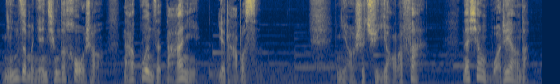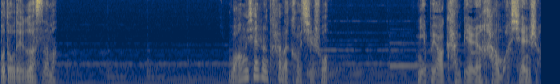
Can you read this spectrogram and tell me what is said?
您这么年轻的后生，拿棍子打你也打不死。你要是去要了饭。”那像我这样的不都得饿死吗？王先生叹了口气说：“你不要看别人喊我先生，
